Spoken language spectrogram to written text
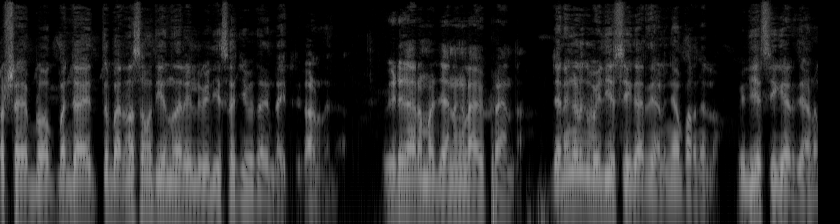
പക്ഷേ ബ്ലോക്ക് പഞ്ചായത്ത് ഭരണസമിതി എന്ന നിലയിൽ വലിയ സജീവത ഉണ്ടായിട്ട് കാണുന്നില്ല. വീടുകാരന്മാർ ജനങ്ങളുടെ അഭിപ്രായം എന്താ? ജനങ്ങൾക്ക് വലിയ സ്വീകാര്യതയാണ് ഞാൻ പറഞ്ഞല്ലോ. വലിയ സ്വീകാര്യതയാണ്.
